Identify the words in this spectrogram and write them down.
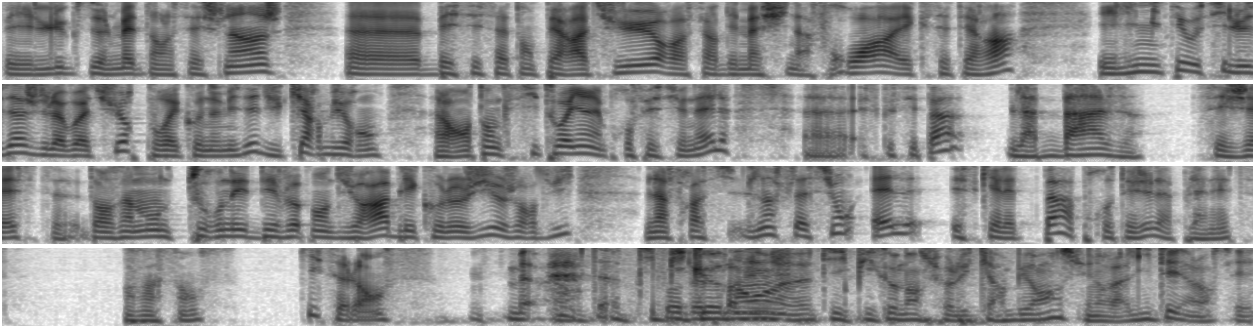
le luxe de le mettre dans le sèche-linge. Euh, baisser sa température, faire des machines à froid, etc. Et limiter aussi l'usage de la voiture pour économiser du carburant. Alors en tant que citoyen et professionnel, euh, est-ce que c'est pas la base ces gestes dans un monde tourné développement durable, écologie aujourd'hui L'inflation, elle, est-ce qu'elle n'aide pas à protéger la planète dans un sens? Qui se lance bah, typiquement, euh, typiquement sur les carburants, c'est une réalité. Alors c'est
